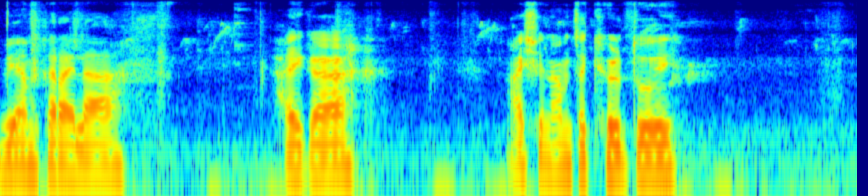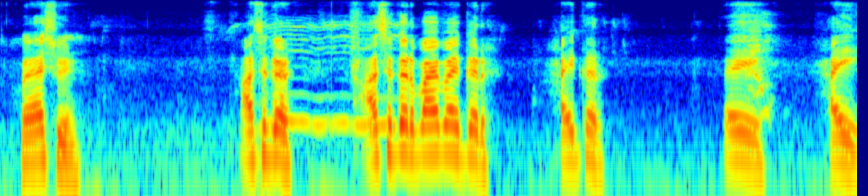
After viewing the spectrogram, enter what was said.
व्यायाम करायला. हाय का? अश्विन आमचा खेळतोय. होय अश्विन? असं कर असं कर बाय बाय कर. हाय कर. ए हाय.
